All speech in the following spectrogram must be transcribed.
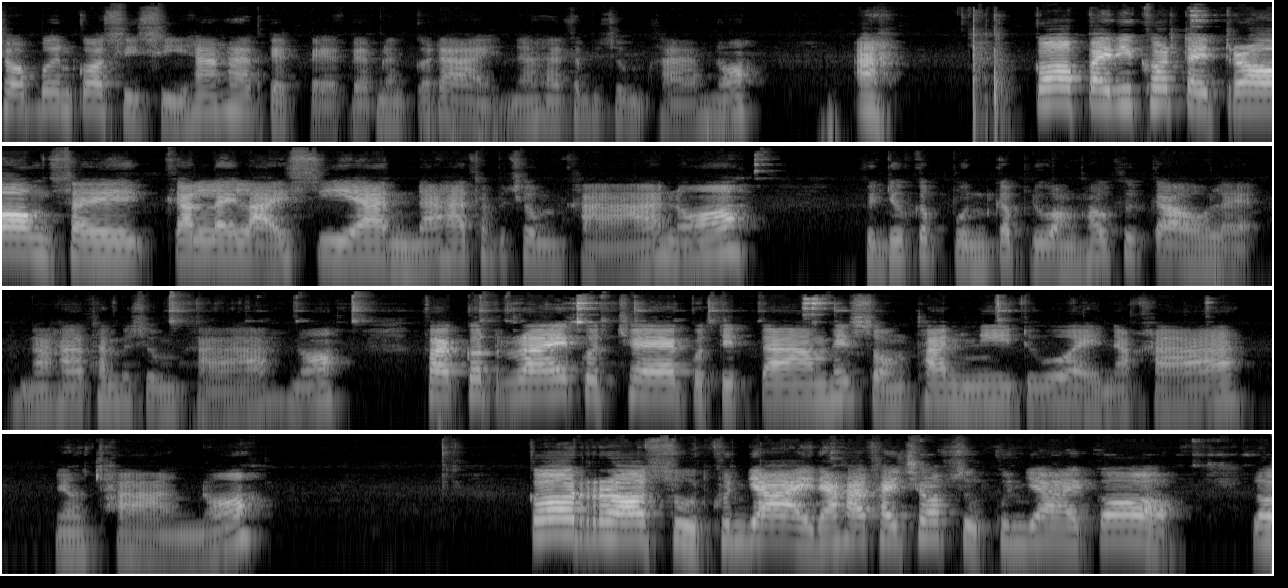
ชอบเบิ้ลก็สี่สี่ห้าห้าแปดแปดแบบนั้นก็ได้นะคะท่านผู้ชมคะเนาะอะก็ไปวิเคราะห์ไตรตรองใส่กันหลาย ๆ เซียนนะคะท่านผู้ชมขาเนาะ ขึ้นอยู่กับปุ่นกับดวงเขาคือเก่าแหละนะคะท่านผู้ชมขาเนาะฝากกดไลค์กดแชร์กดติดตามให้สองท่านนี้ด้วยนะคะ แนวทางเนาะก็รอสูตรคุณยายนะคะ ใครชอบสูตรคุณยายก็รอ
